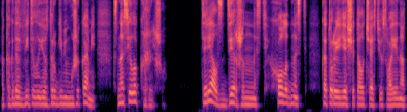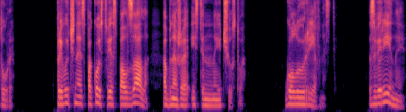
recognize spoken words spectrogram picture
А когда видел ее с другими мужиками, сносила крышу. Терял сдержанность, холодность, которые я считал частью своей натуры. Привычное спокойствие сползало, обнажая истинные чувства. Голую ревность. Звериные,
